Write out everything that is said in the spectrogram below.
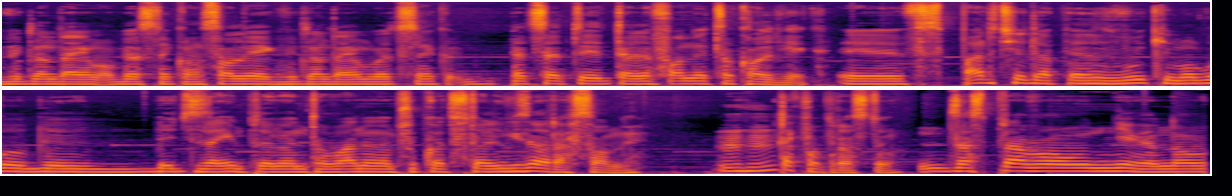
wyglądają obecne konsole, jak wyglądają obecne PC-ty, telefony, cokolwiek. E, wsparcie dla PS2 mogłoby być zaimplementowane na przykład w telewizorach Sony. Mhm. Tak po prostu. Za sprawą, nie wiem, no,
